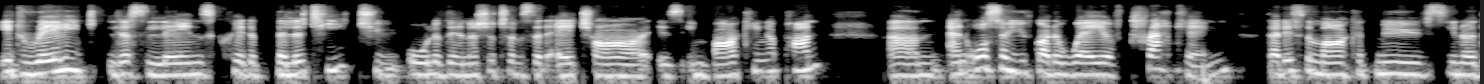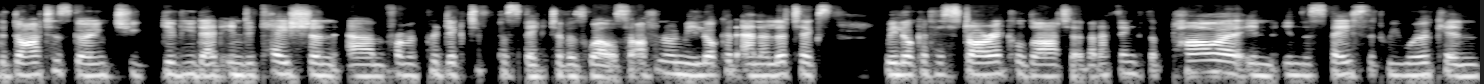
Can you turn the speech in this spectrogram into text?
it really just lends credibility to all of the initiatives that hr is embarking upon um, and also you've got a way of tracking that if the market moves, you know, the data is going to give you that indication um, from a predictive perspective as well. So often when we look at analytics, we look at historical data, but I think the power in, in the space that we work in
